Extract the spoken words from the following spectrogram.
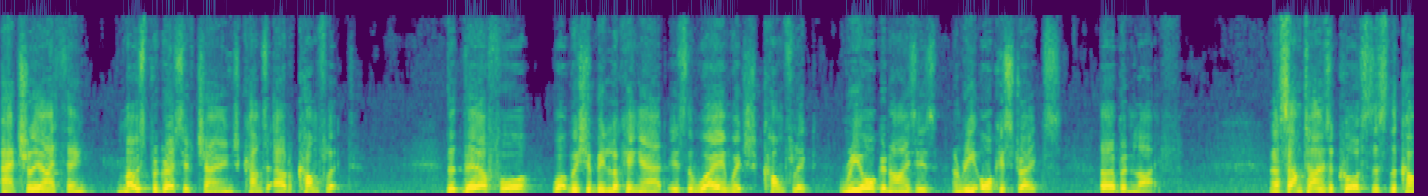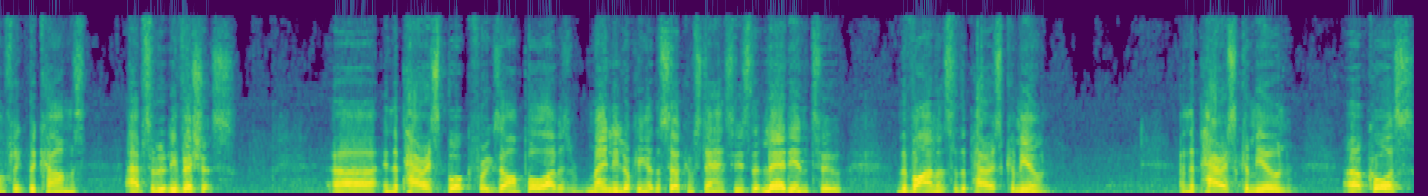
Actually, I think most progressive change comes out of conflict. That therefore, what we should be looking at is the way in which conflict reorganizes and reorchestrates urban life. Now sometimes, of course, this, the conflict becomes absolutely vicious. Uh, in the Paris book, for example, I was mainly looking at the circumstances that led into the violence of the Paris Commune. And the Paris Commune, uh, of course,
